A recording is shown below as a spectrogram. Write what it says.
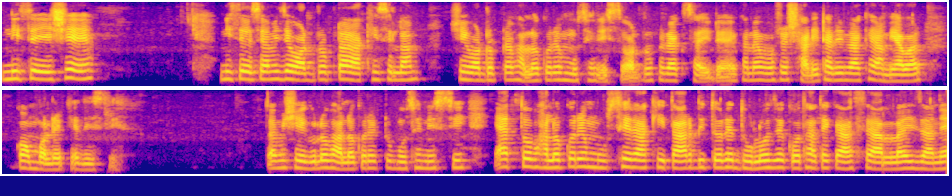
নিচে এসে নিচে এসে আমি যে ওয়ার্ড্রপটা রাখিছিলাম, সেই ওয়ার্ড্রপটা ভালো করে মুছে নিচ্ছি। ওয়ার্ড্রপের এক সাইডে এখানে বসে শাড়ি ঠাড়ি রাখে আমি আবার কম্বল রেখে দিচ্ছি তো আমি সেগুলো ভালো করে একটু মুছে নিচ্ছি। এত ভালো করে মুছে রাখি, তার ভিতরে ধুলো যে কোথা থেকে আসে আল্লাহ জানে।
